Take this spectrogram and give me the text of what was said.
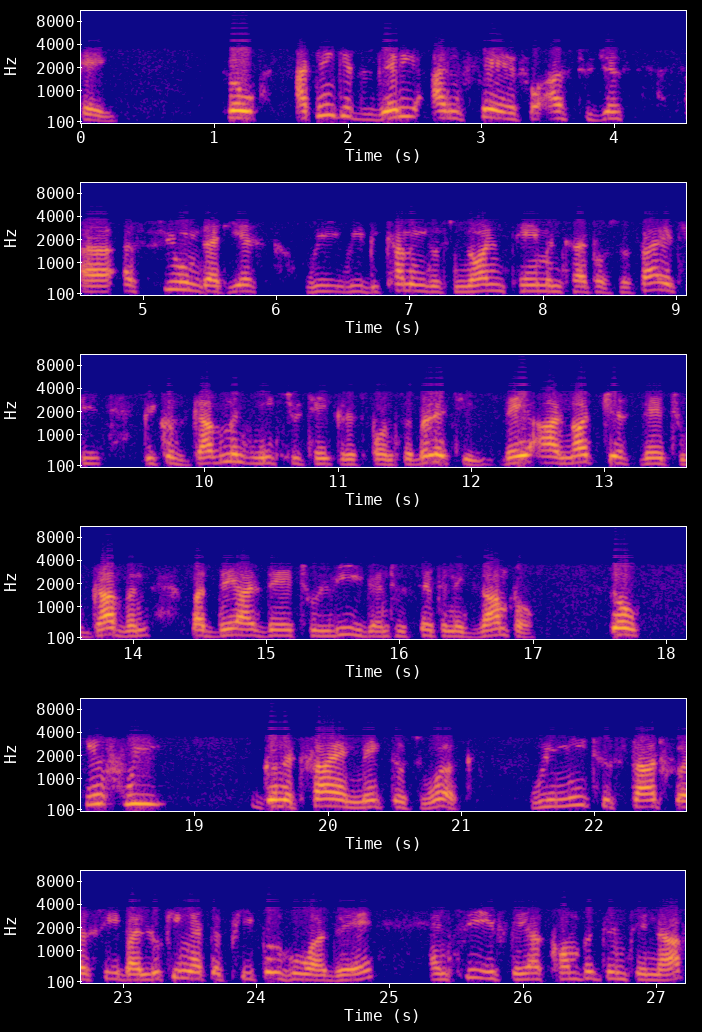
pay? So I think it's very unfair for us to just uh, assume that, yes, we, we're becoming this non-payment type of society because government needs to take responsibility. They are not just there to govern, but they are there to lead and to set an example. So if we're going to try and make this work, we need to start firstly by looking at the people who are there and see if they are competent enough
